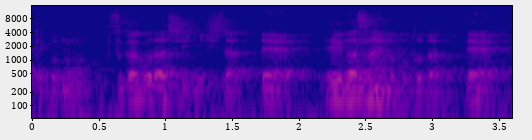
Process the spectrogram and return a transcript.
てこの塚暮らしにしたって映画祭のことだって、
